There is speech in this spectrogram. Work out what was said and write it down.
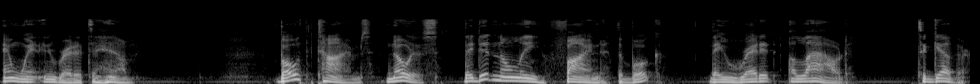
and went and read it to him. Both times, notice they didn't only find the book, they read it aloud together.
